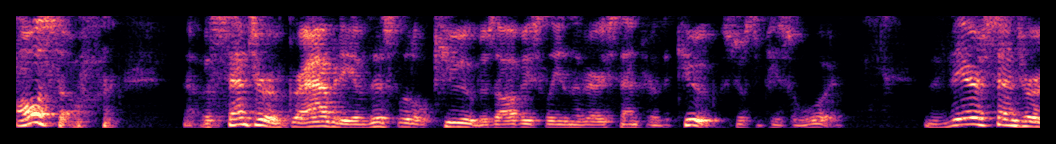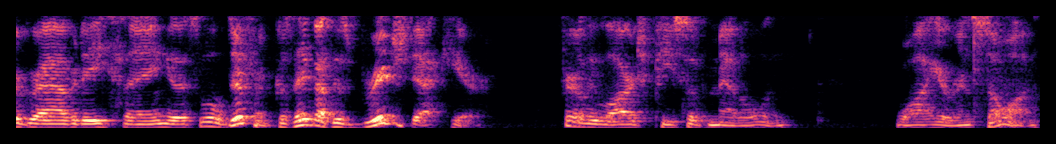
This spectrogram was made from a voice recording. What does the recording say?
also, the center of gravity of this little cube is obviously in the very center of the cube. It's just a piece of wood. Their center of gravity thing is a little different because they've got this bridge deck here, fairly large piece of metal and wire and so on.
